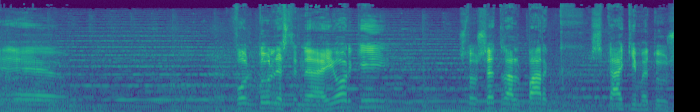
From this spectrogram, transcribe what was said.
Ε, βολτούλες στη Νέα Υόρκη στο Central Park σκάκι με τους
